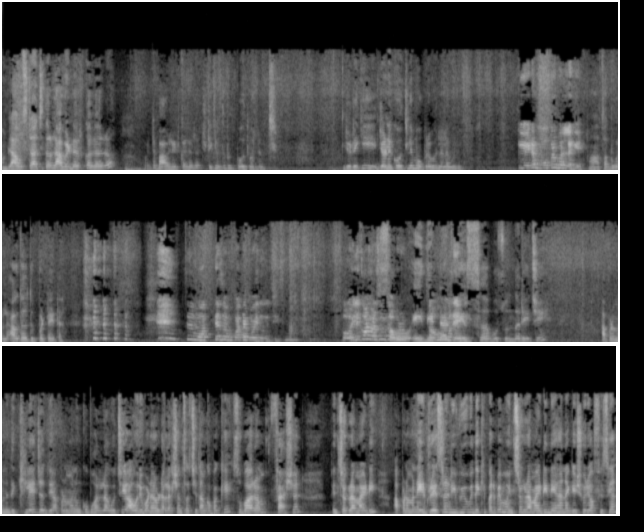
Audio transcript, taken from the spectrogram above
ब्लाउज टा अच्छी तरह लाभेडर कलर रहा तो बावलेट कलर जोटा कि मतलब बहुत भल लगे जोटा कि जड़े कहते मोप भल लगुनि कि मोप भल लगे हाँ सब भल आउ तर दुपटा यहाँ মতে সব কথা কই দউছি কইলে কোন হরসু সব এই দুইটা ড্রেস সব সুন্দর হইছি আপন মানে দেখিলে যদি আপন মানকু ভাল লাগুছি আউরি বড় বড় কালেকশনস আছে তাঙ্ক পাখে শুভারম্ভ ফ্যাশন ইনস্টাগ্রাম আইডি আপন মানে এই ড্রেসর রিভিউ বি দেখি পারবে মো Instagram ID Neha Nageshwari official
